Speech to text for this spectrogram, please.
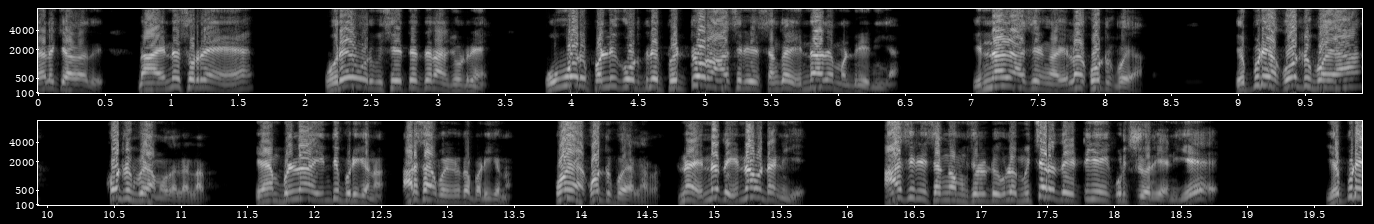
வேலைக்கு ஆகாது. நான் என்ன சொல்றேன்? ஒரே ஒரு விஷயத்தை நான் சொல்றேன். ஒவ்வொரு பள்ளிக்கூடத்திலயும் பெற்றோர் ஆசிரியர் சங்கம் என்னதான் பண்றீங்க நீங்க? என்னதே ஆசிரியங்க எல்லாம் கோர்ட்டுக்கு போயா? எப்படியா கோர்ட்டுக்கு போயா? கோர்ட்டுக்கு போயா முதல்ல எல்லாரும்? என் பிள்ளை இந்தி படிக்கணும். அரசாங்க பள்ளிக்கூடத்தை படிக்கணும். போயா? கோர்ட்டுக்கு போயா எல்லாரும்? என்ன என்னத்தை என்ன பண்ற நீ? ஆசிரியர் சங்கம் சொல்லிட்டு இவ்வளவு மிச்சரத்தை டீயை குடிச்சிட்டு வரியா நீ? எப்படி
